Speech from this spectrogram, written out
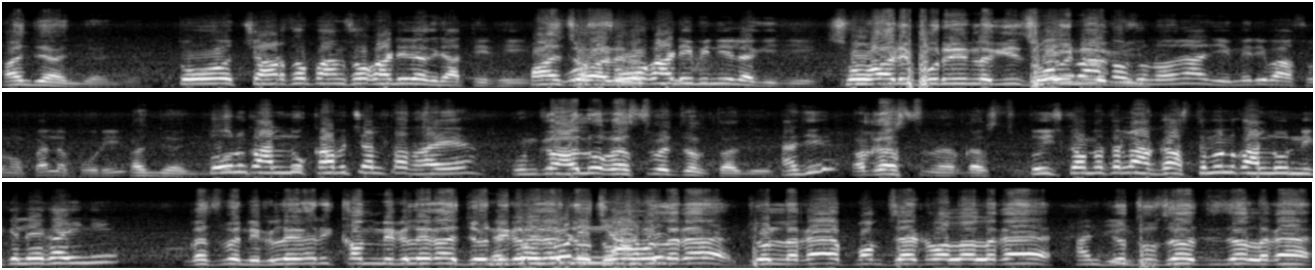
हाँ जी हाँ जी हाँ जी। तो 400 500 गाड़ी लग जाती थी। 500 वो गाड़ी गाड़ी भी नहीं लगी जी। सौ गाड़ी पूरी नहीं लगी सौ नहीं बात तो लगी। सुनो ना जी मेरी बात सुनो पहले पूरी। हाँ हाँ तो उनका आलू कब चलता था ये? उनका आलू अगस्त में चलता जी। हाँ जी। अगस्त में अगस्त तो इसका मतलब अगस्त में उनका आलू निकलेगा ही नहीं? अगस्त में निकलेगा नहीं कम निकलेगा जो तो निकलेगा जो थोड़ा लगा है जो लगा है पंप सेट वाला लगा है हाँ जो दूसरा तीसरा लगा है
